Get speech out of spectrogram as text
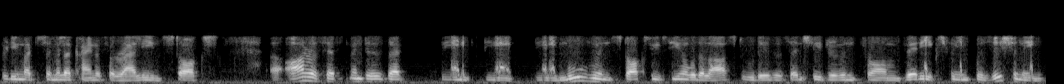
pretty much similar kind of a rally in stocks. Uh, our assessment is that the, the, the move in stocks we've seen over the last two days is essentially driven from very extreme positioning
